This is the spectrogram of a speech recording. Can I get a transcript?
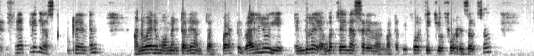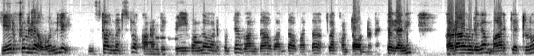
డెఫినెట్లీ అనువైన మూమెంట్ అని అంటాను. బట్ వాల్యూ ఎందులో ఎమర్జ్ అయినా సరే అనమాట before the Q four results కేర్ఫుల్గా ఓన్లీ ఇన్స్టాల్మెంట్స్లో కొనండి. వెయ్యి కొందాం అనుకుంటే వంద వంద వంద అట్లా కొంటా ఉండండి. అంతేగాని హడావుడిగా మార్కెట్లో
